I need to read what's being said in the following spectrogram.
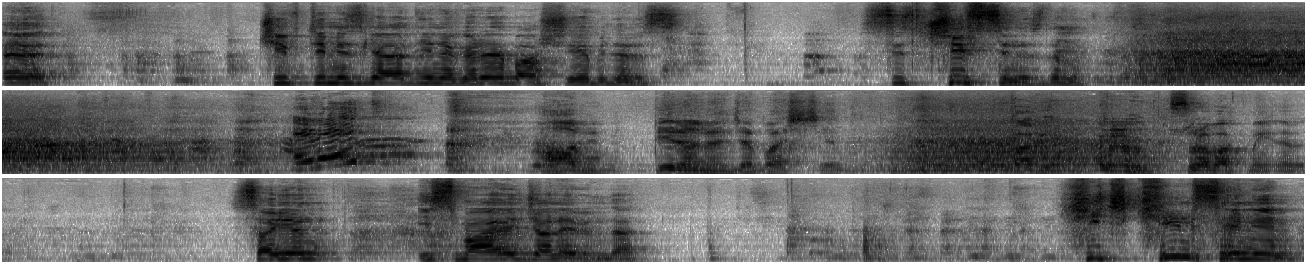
Evet. Çiftimiz geldiğine göre başlayabiliriz. Siz çiftsiniz değil mi? Evet. Abi bir an önce başlayalım. Tabii. Kusura bakmayın, evet. Sayın İsmail Can evimden. Hiç kimsenin...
